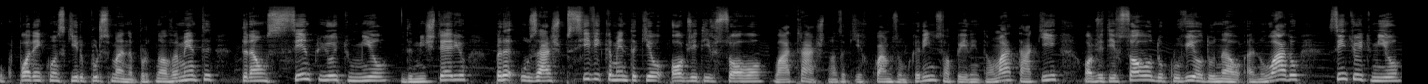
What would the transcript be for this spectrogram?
o que podem conseguir por semana, porque novamente terão 108 mil de mistério para usar especificamente aquele objetivo solo lá atrás. Nós aqui recuamos um bocadinho, só para ir então lá, está aqui, objetivo solo do Covil do Null anulado, 108 mil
